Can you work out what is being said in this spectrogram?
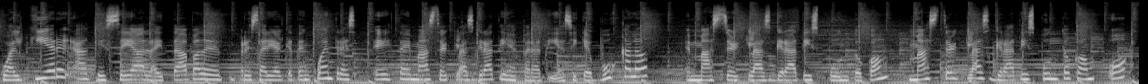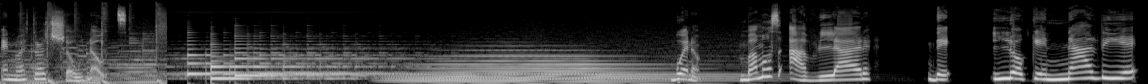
cualquiera que sea la etapa de empresarial que te encuentres, este masterclass gratis es para ti. Así que búscalo en masterclassgratis.com, masterclassgratis.com o en nuestros show notes. Bueno, vamos a hablar de lo que nadie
